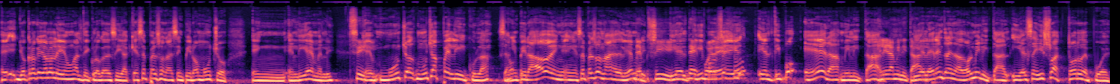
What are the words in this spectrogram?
eh, yo creo que yo lo leí en un artículo que decía que ese personaje se inspiró mucho en, en Lee Emily, Sí. que muchos, muchas películas se han No. inspirado en, en ese personaje de Lee Emily. De- sí, y el tipo, después de se- eso- y el tipo era militar. Él era militar. Y él era entrenador militar y él se hizo actor después.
